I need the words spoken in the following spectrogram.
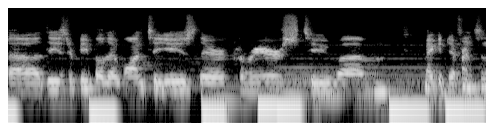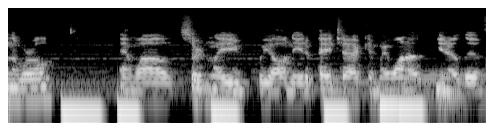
uh, these are people that want to use their careers to um, make a difference in the world. And while certainly we all need a paycheck and we want to, you know, live,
